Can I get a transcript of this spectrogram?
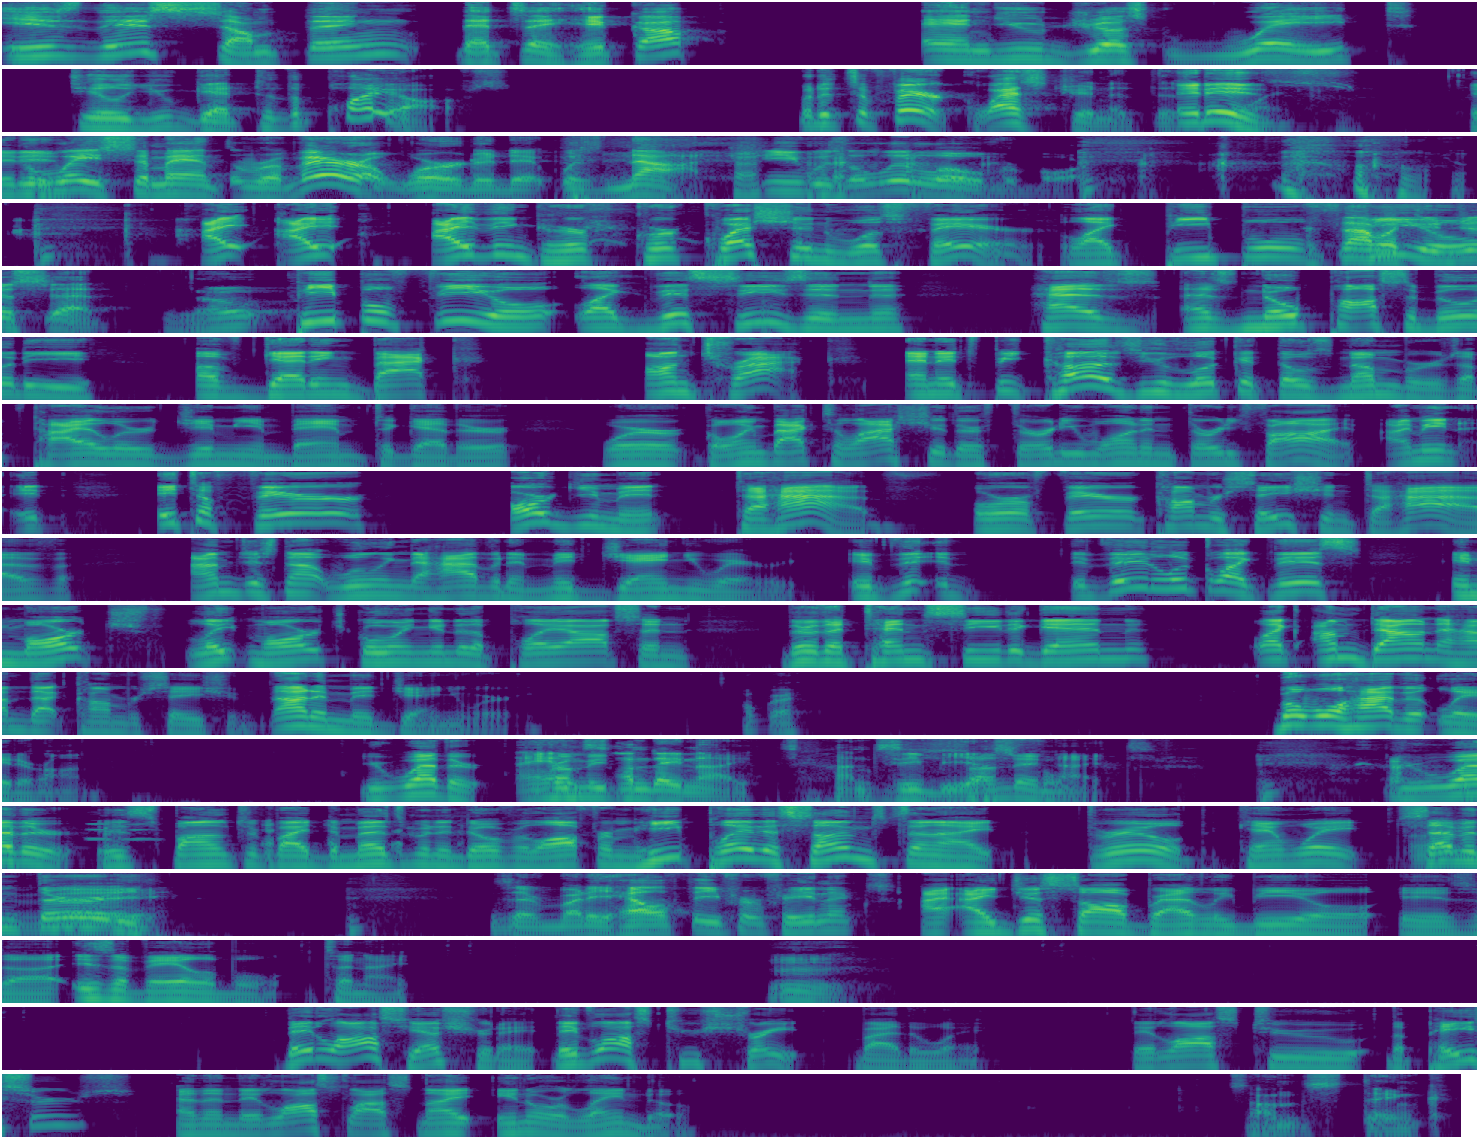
is this something that's a hiccup and you just wait till you get to the playoffs? But it's a fair question at this It point. is. It the is. way Samantha Rivera worded it was not. She was a little overboard. I, I, I think her her question was fair. Like people That's feel not what you just said. Nope. people feel like this season has has no possibility of getting back on track. And it's because you look at those numbers of Tyler, Jimmy, and Bam together, where going back to last year, they're 31 and 35. I mean, it it's a fair argument to have or a fair conversation to have. I'm just not willing to have it in mid January. If they, if they look like this in March, late March, going into the playoffs, and they're the 10 seed again, like I'm down to have that conversation. Not in mid January. Okay. But we'll have it later on. Your weather And from the Sunday night on CBS. Sunday 4. nights. Your weather is sponsored by Demesmin and Dover Law Firm. Heat play the Suns tonight. Thrilled. Can't wait. Seven thirty. Hey. Is everybody healthy for Phoenix? I, I just saw Bradley Beal is uh, is available tonight. Hmm. They lost yesterday. They've lost two straight, by the way. They lost to the Pacers, and then they lost last night in Orlando. Suns stink.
